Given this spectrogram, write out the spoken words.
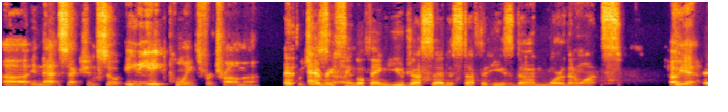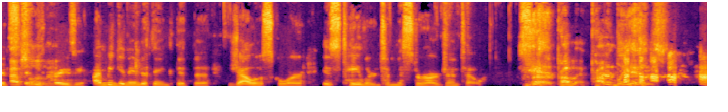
uh, in that section. So 88 points for trauma. And Which is, every uh, single thing you just said is stuff that he's done more than once. Oh yeah, It's, absolutely. it's crazy. I'm beginning to think that the Giallo score is tailored to Mr. Argento. Yeah, probably probably is.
